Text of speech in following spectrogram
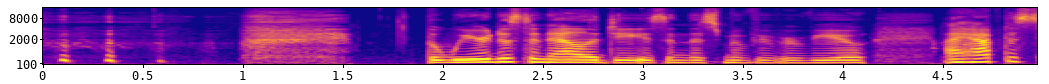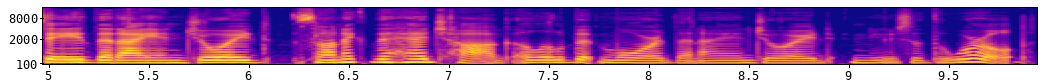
the weirdest analogies in this movie review, I have to say that I enjoyed Sonic the Hedgehog a little bit more than I enjoyed News of the World,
